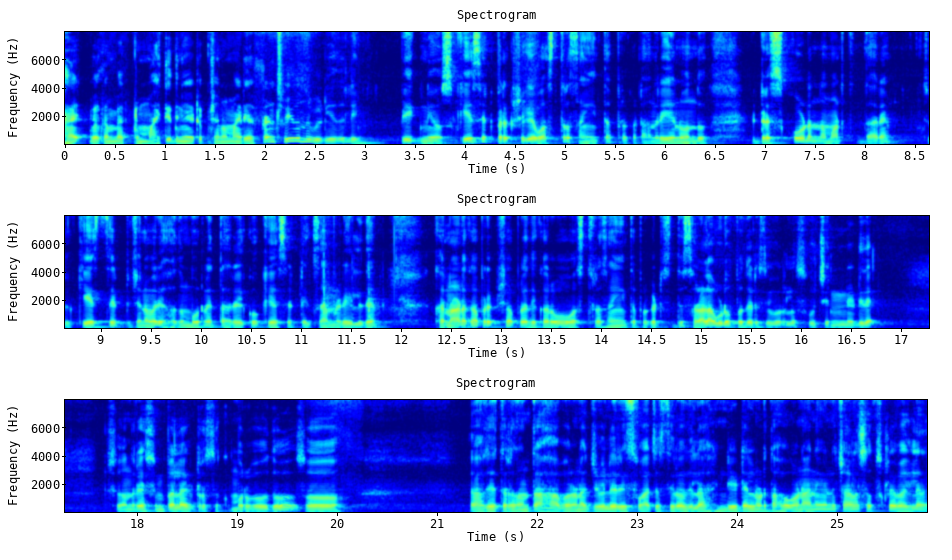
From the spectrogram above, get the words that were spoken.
ಹಾಯ್ ವೆಲ್ಕಮ್ ಬ್ಯಾಕ್ ಟು ಮಾಹಿತಿ ದಿನ ಯೂಟ್ಯೂಬ್ ಚಾನಲ್ ಮಾಡಿ ಫ್ರೆಂಡ್ಸ್ ಈ ಒಂದು ವಿಡಿಯೋದಲ್ಲಿ ಬಿಗ್ ನ್ಯೂಸ್ ಕೆ ಸೆಟ್ ಪರೀಕ್ಷೆಗೆ ವಸ್ತ್ರ ಸಂಹಿತ ಪ್ರಕಟ. ಅಂದರೆ ಏನು? ಒಂದು ಡ್ರೆಸ್ ಕೋಡನ್ನು ಮಾಡ್ತಿದ್ದಾರೆ. ಸೊ ಕೆ ಸೆಟ್ ಜನವರಿ ಹದಿಮೂರನೇ ತಾರೀಕು ಕೆ ಸೆಟ್ ಎಕ್ಸಾಮ್ ನಡೆಯಲಿದೆ. ಕರ್ನಾಟಕ ಪರೀಕ್ಷಾ ಪ್ರಾಧಿಕಾರವು ವಸ್ತ್ರ ಸಂಹಿತ ಪ್ರಕಟಿಸಿದ್ದು, ಸರಳ ಉಡುಪು ಧರಿಸಿ ಬರಲು ಸೂಚನೆ ನೀಡಿದೆ. ಸೊ ಅಂದರೆ ಆಗಿ ಡ್ರೆಸ್ ಹಾಕೊಂಡ್ಬರ್ಬೋದು ಸೊ ಯಾವುದೇ ಥರದಂಥ ಆಭರಣ ಜ್ಯುವೆಲರೀಸ್ ವಾಚಸ್ ಇರೋದಿಲ್ಲ. ಇನ್ ಡೀಟೇಲ್ ನೋಡ್ತಾ ಹೋಗೋಣ. ನೀವೇನು ಚಾನಲ್ ಸಬ್ಸ್ಕ್ರೈಬ್ ಆಗಿಲ್ಲ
